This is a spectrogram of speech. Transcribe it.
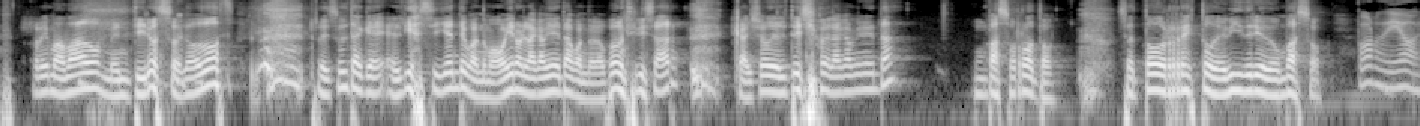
Re mamado, mentiroso los dos. Resulta que el día siguiente, cuando movieron la camioneta, cuando la pueden utilizar, cayó del techo de la camioneta un vaso roto. O sea, todo resto de vidrio de un vaso. Por Dios,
